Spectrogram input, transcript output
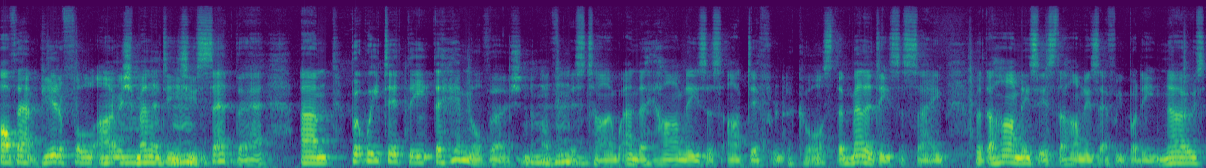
of that beautiful Irish melodies you said there. Um, but we did the, the hymnal version of it this time, and the harmonies are different, of course. The melodies the same, but the harmonies is the harmonies everybody knows.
